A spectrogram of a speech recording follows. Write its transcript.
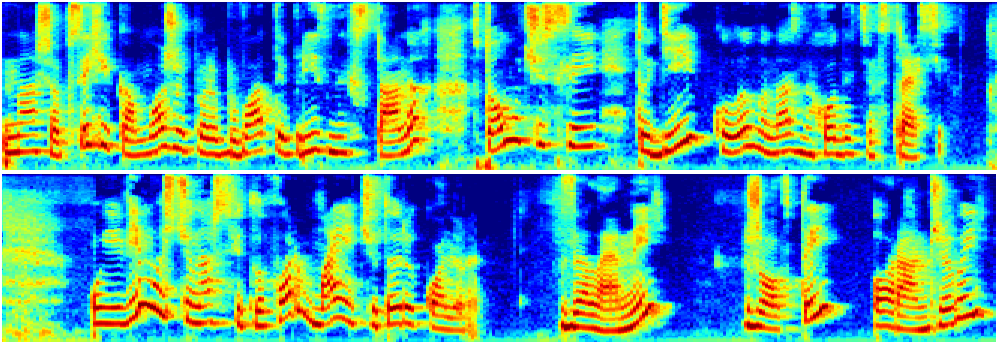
наша психіка може перебувати в різних станах, в тому числі тоді, коли вона знаходиться в стресі. Уявімо, що наш світлофор має чотири кольори: зелений, жовтий, оранжевий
